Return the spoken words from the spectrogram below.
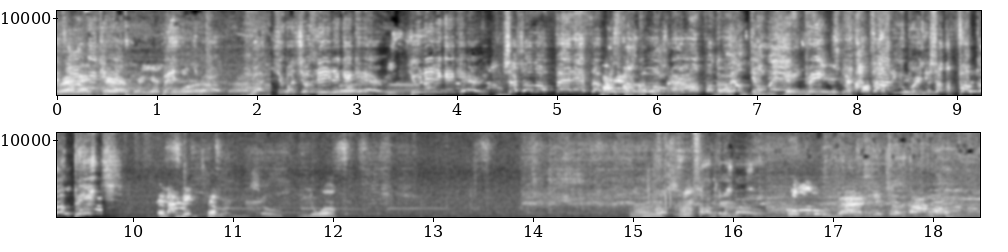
bro. That carry, bro. carried. bruh. Yes, Bitch, it was. But you, but you need to get carried. You need to get carried. Shut your little fat ass up. That's why I come over there and motherfucker milk your ass, bitch. I'm tired of you, Brittany. Shut the fuck up, bitch. And I've been telling you, so you're welcome. What you talking about? Ooh, man. Get your dog.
